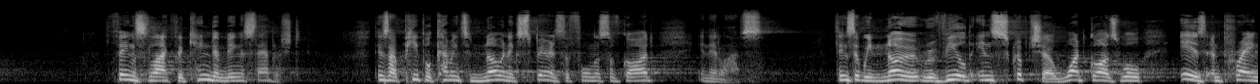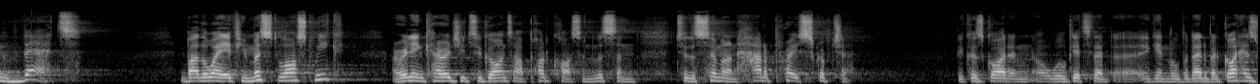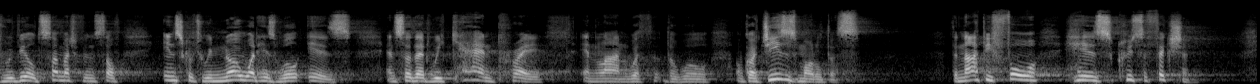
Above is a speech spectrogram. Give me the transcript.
Things like the kingdom being established, things like people coming to know and experience the fullness of God in their lives. Things that we know revealed in Scripture, what God's will is, and praying that. By the way, if you missed last week, I really encourage you to go onto our podcast and listen to the sermon on how to pray Scripture. Because God, and uh, we'll get to that uh, again a little bit later, but God has revealed so much of Himself in Scripture. We know what His will is, and so that we can pray in line with the will of God. Jesus modeled this. The night before His crucifixion,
